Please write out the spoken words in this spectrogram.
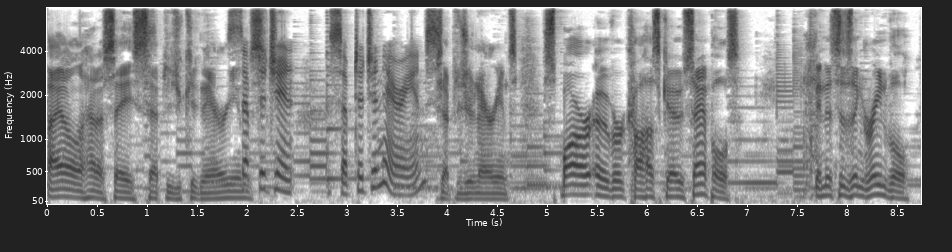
I don't know how to say septuagenarians. Septuagen- septuagenarians. septuagenarians spar over Costco samples. And this is in Greenville,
